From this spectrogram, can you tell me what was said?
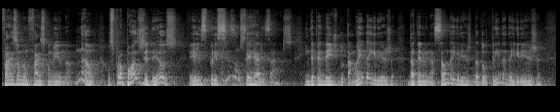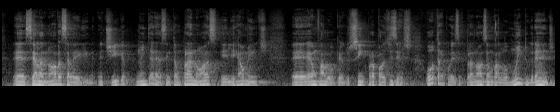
Faz ou não faz comunhão? Não. Os propósitos de Deus, eles precisam ser realizados, independente do tamanho da igreja, da denominação da igreja, da doutrina da igreja, eh, se ela é nova, se ela é antiga, não interessa. Então, para nós, ele realmente é, é um valor, Pedro, os cinco propósitos de Deus. Outra coisa que para nós é um valor muito grande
